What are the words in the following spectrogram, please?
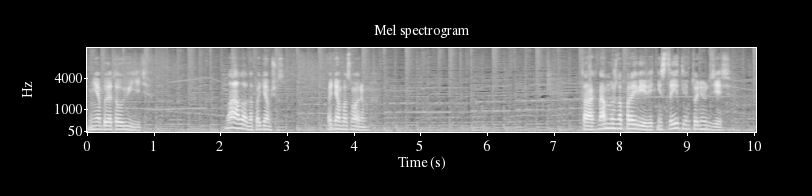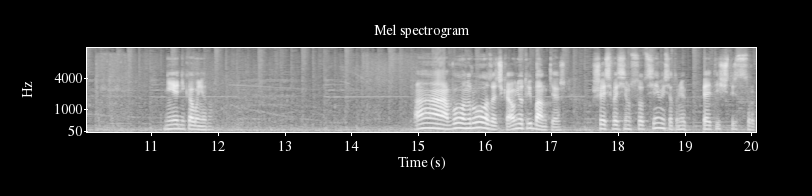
Мне бы это увидеть. А, ладно, пойдем сейчас. Пойдем посмотрим. Так, нам нужно проверить, не стоит ли кто-нибудь здесь. Нет, никого нету. А, вон розочка. А у него три банки аж. 6870, у меня 5440.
